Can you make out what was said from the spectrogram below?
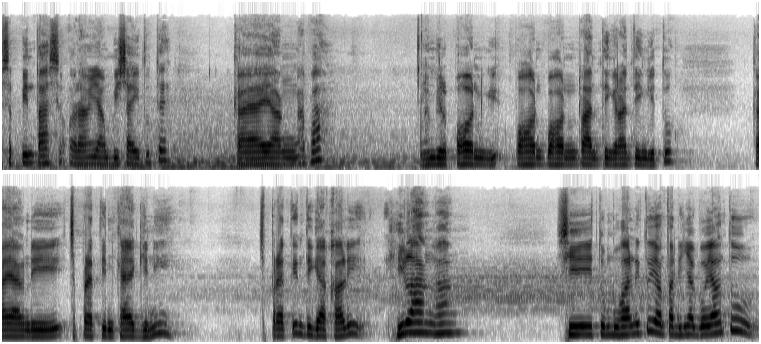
sepintas orang yang bisa itu teh kayak yang apa? Ngambil pohon pohon-pohon ranting-ranting gitu kayak yang dicepretin kayak gini. Cepretin tiga kali hilang Kang si tumbuhan itu yang tadinya goyang tuh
